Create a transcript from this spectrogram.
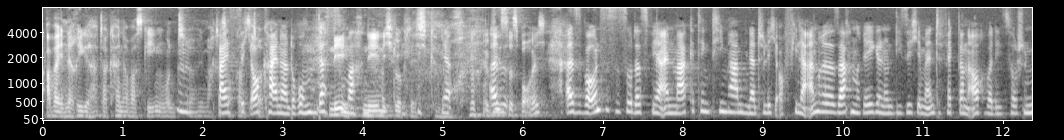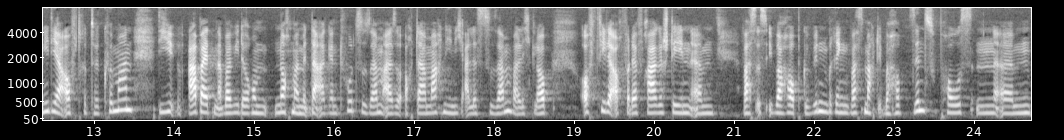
Aber in der Regel hat da keiner was gegen und äh, macht das Reißt auch sich auch keiner drum, das nee, zu machen. Nee, nicht wirklich, genau. Ja. Wie also, ist das bei euch? Also bei uns ist es so, dass wir ein Marketing-Team haben, die natürlich auch viele andere Sachen regeln und die sich im Endeffekt dann auch über die Social-Media-Auftritte kümmern. Die arbeiten aber wiederum nochmal mit einer Agentur zusammen. Also auch da machen die nicht alles zusammen, weil ich glaube, oft viele auch vor der Frage stehen, ähm, was ist überhaupt gewinnbringend, was macht überhaupt Sinn zu posten, ähm,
